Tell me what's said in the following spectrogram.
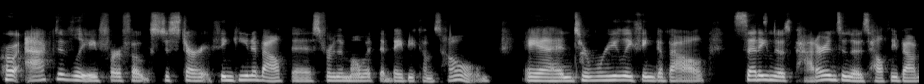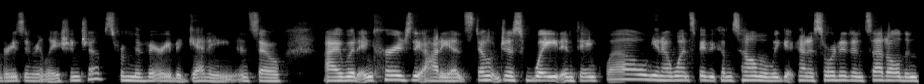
proactively for folks to start thinking about this from the moment that baby comes home and to really think about setting those patterns and those healthy boundaries and relationships from the very beginning. And so I would encourage the audience don't just wait and think, well, you know, once baby comes home and we get kind of sorted and settled and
